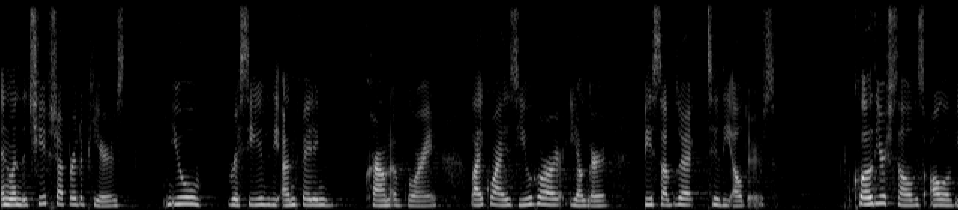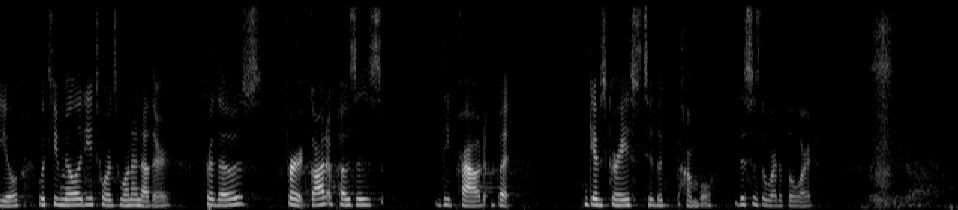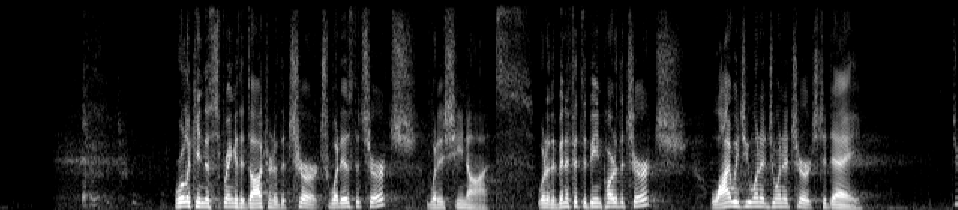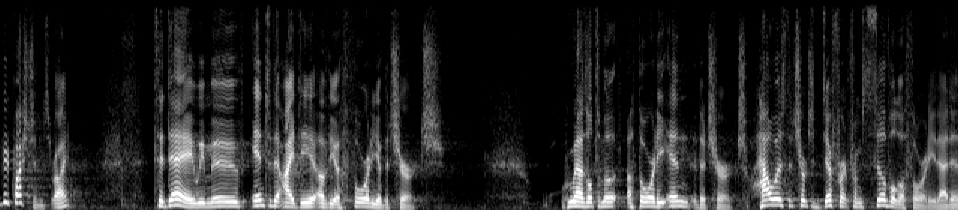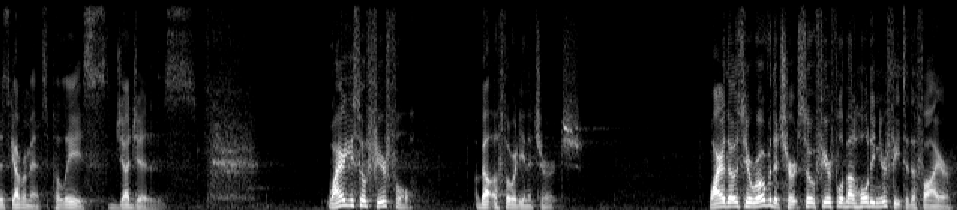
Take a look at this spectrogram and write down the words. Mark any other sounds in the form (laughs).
And when the chief shepherd appears, you will receive the unfading crown of glory. Likewise, you who are younger, be subject to the elders. Clothe yourselves, all of you, with humility towards one another. For those, for God opposes the proud, but gives grace to the humble. This is the word of the Lord. We're looking this spring at the doctrine of the church. What is the church? What is she not? What are the benefits of being part of the church? Why would you want to join a church today? These are good questions, right? Today, we move into the idea of the authority of the church. Who has ultimate authority in the church? How is the church different from civil authority, that is, governments, police, judges? Why are you so fearful about authority in the church? Why are those who are over the church so fearful about holding your feet to the fire,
